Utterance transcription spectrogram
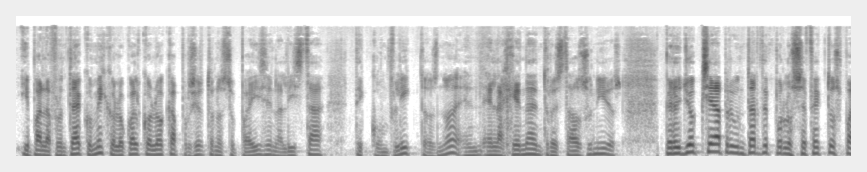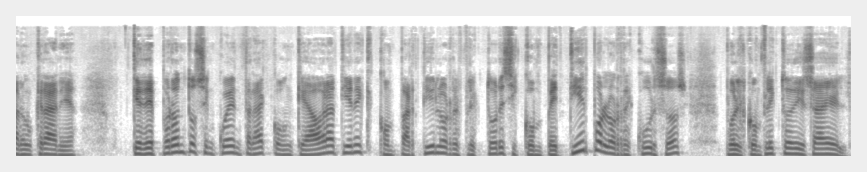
y para la frontera con México, lo cual coloca, por cierto, nuestro país en la lista de conflictos, ¿no? en, en la agenda dentro de Estados Unidos. Pero yo quisiera preguntarte por los efectos para Ucrania que de pronto se encuentra con que ahora tiene que compartir los reflectores y competir por los recursos por el conflicto de Israel.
